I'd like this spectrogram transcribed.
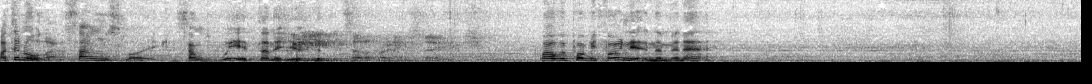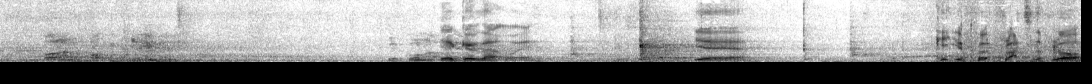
I don't know what that sounds like. It sounds weird, doesn't We it? need the telephone exchange. Well, we'll probably find it in a minute. Well, I'm fucking kidding me. We've gone up Yeah, here. go that way. Yeah, yeah. Keep your foot flat to the floor.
